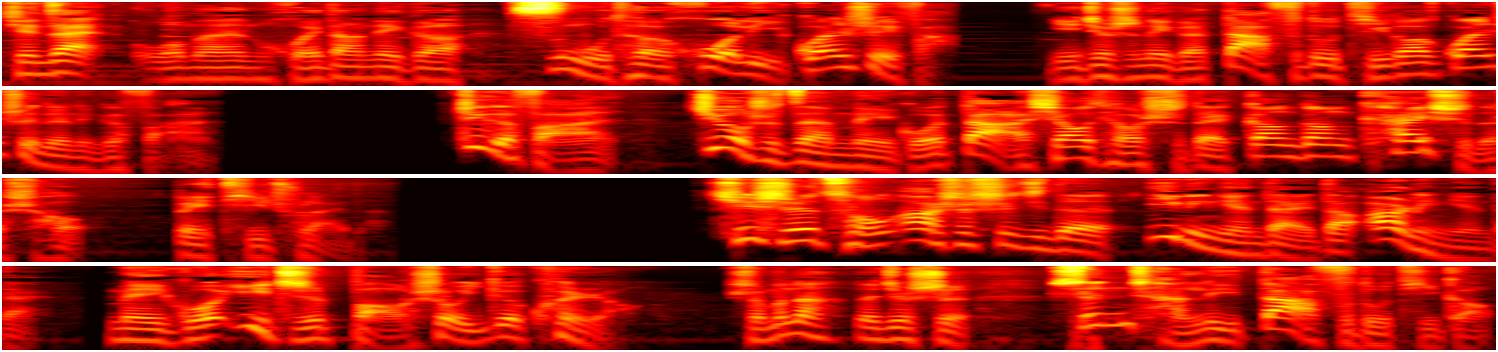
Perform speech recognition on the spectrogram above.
现在我们回到那个斯姆特霍利关税法，也就是那个大幅度提高关税的那个法案。这个法案就是在美国大萧条时代刚刚开始的时候被提出来的。其实从二十世纪的一零年代到二零年代，美国一直饱受一个困扰，什么呢？那就是生产力大幅度提高，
